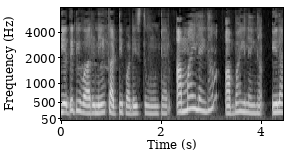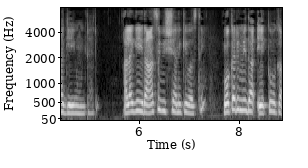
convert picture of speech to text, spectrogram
ఎదుటి వారిని కట్టిపడేస్తూ ఉంటారు. అమ్మాయిలైనా అబ్బాయిలైనా ఇలాగే ఉంటారు. అలాగే ఈ రాశి విషయానికి వస్తే ఒకరి మీద ఎక్కువగా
